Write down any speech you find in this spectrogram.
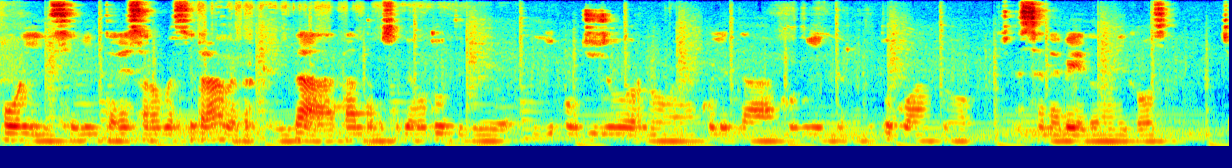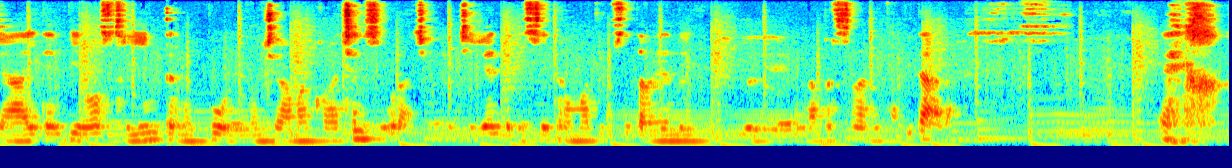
Poi se vi interessano queste trame, per carità, tanto lo sappiamo tutti che oggigiorno, a quell'età con internet, tutto quanto, cioè, se ne vedono le cose cioè, ai tempi nostri internet pure non c'era manco la censura, cioè, c'è gente che si è traumatizzata vedendo il video di una persona decapitata. Ecco.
